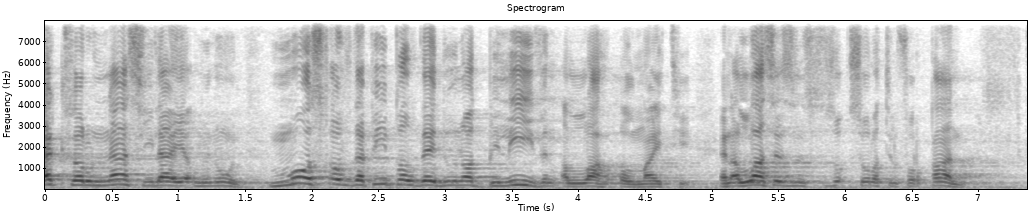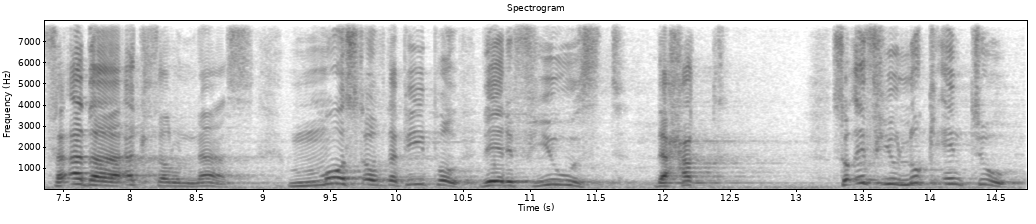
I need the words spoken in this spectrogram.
أكثر الناس لا يؤمنون. Most of the people they do not believe in Allah Almighty. And Allah says in Surah Al-Furqan, فأبى أكثر الناس. Most of the people they refused the haqq. So if you look into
